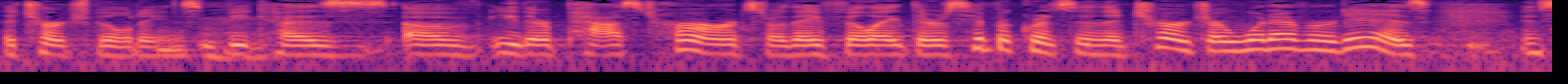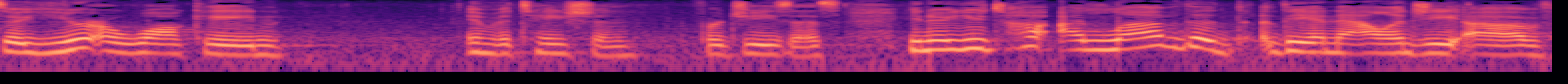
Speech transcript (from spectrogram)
the church buildings Mm-hmm. because of either past hurts or they feel like there's hypocrites in the church or whatever it is. And so you're a walking invitation for Jesus. You know, you ta- I love the the analogy of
